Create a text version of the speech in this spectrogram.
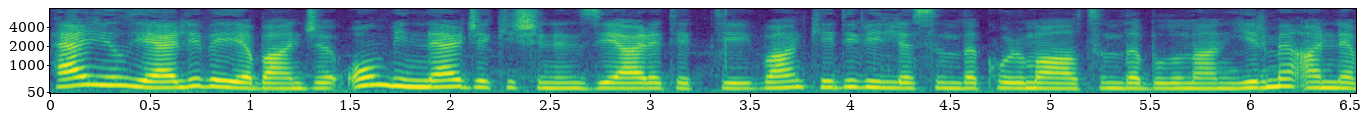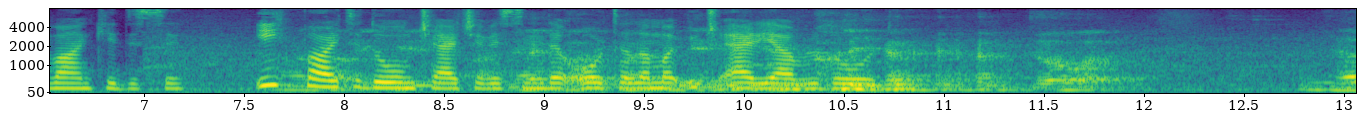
Her yıl yerli ve yabancı on binlerce kişinin ziyaret ettiği Van Kedi Villası'nda koruma altında bulunan 20 anne Van kedisi, ilk parti doğum çerçevesinde ortalama 3 er yavru doğurdu. Doğru. Ne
